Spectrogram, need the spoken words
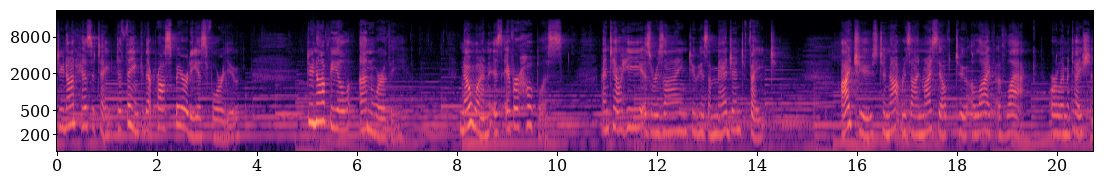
Do not hesitate to think that prosperity is for you. Do not feel unworthy. No one is ever hopeless until he is resigned to his imagined fate. I choose to not resign myself to a life of lack or limitation.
